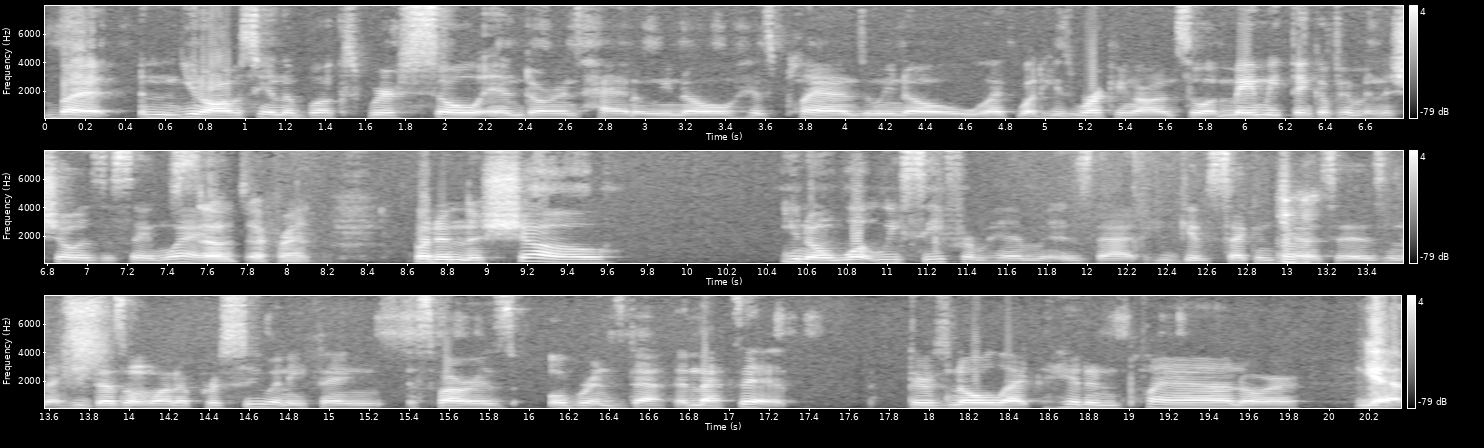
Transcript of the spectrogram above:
But and you know, obviously in the books, we're so in Doran's head, and we know his plans, and we know like what he's working on. So it made me think of him in the show as the same way. so different. But in the show, you know, what we see from him is that he gives second chances and that he doesn't want to pursue anything as far as Oberyn's death, and that's it. There's no like hidden plan or Yeah,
